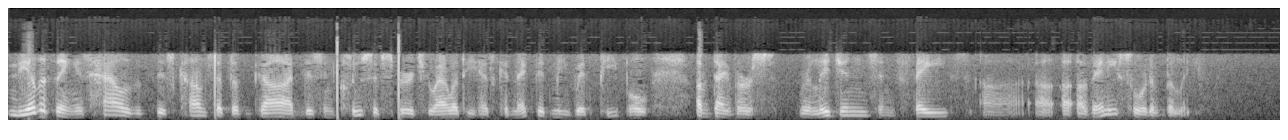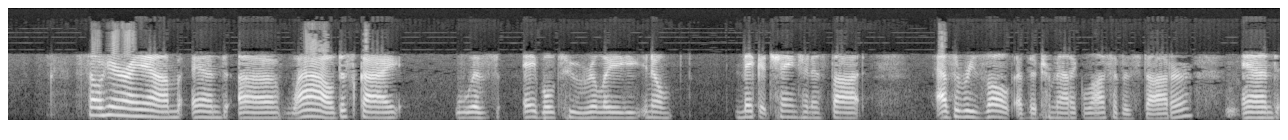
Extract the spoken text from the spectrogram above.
And the other thing is how this concept of God, this inclusive spirituality, has connected me with people of diverse religions and faiths, uh, uh, of any sort of belief. So here I am, and uh, wow, this guy was able to really, you know, make a change in his thought as a result of the traumatic loss of his daughter, and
